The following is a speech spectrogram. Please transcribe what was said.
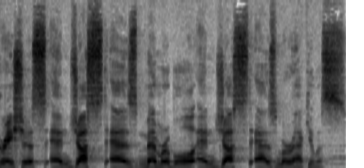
gracious and just as memorable and just as miraculous.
